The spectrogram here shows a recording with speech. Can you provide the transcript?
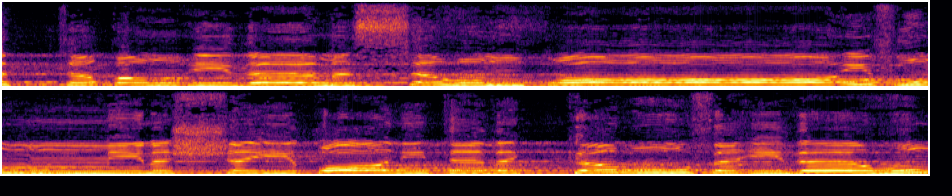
اتقوا إذا مسهم طائف من الشيطان تذكروا فإذا هم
